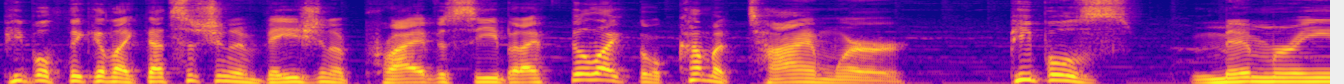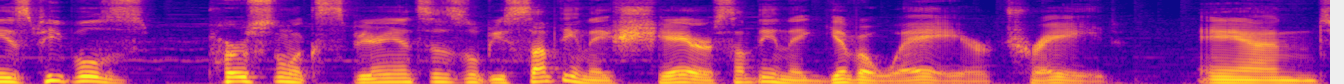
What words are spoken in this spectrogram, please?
People thinking like that's such an invasion of privacy, but I feel like there'll come a time where people's memories, people's personal experiences will be something they share, something they give away or trade. And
